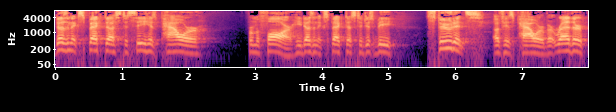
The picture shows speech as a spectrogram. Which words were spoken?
doesn't expect us to see His power from afar. He doesn't expect us to just be students of His power, but rather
